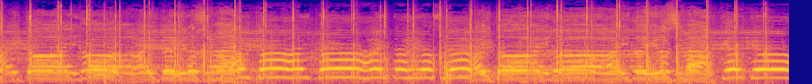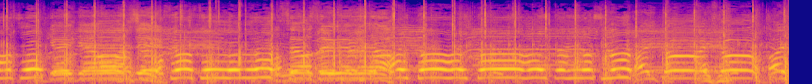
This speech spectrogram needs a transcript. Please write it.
ハイトハイトハイト広島。ハイトハイトハイト広島。ハイトハイトハイト広島。経験を発信。経験を発信。お世話せ上村お世話せ上村ハイトハイトハイト広島。ハイトハイトはい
